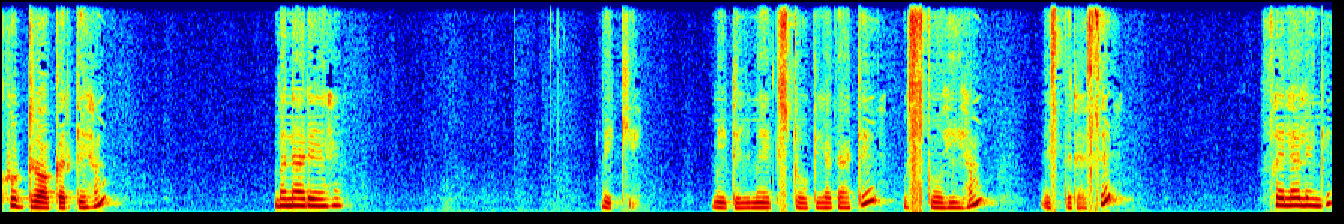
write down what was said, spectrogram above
खुद ड्रॉ करके हम बना रहे हैं। देखिए मिडिल में एक स्ट्रोक लगा के उसको ही हम इस तरह से फैला लेंगे।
